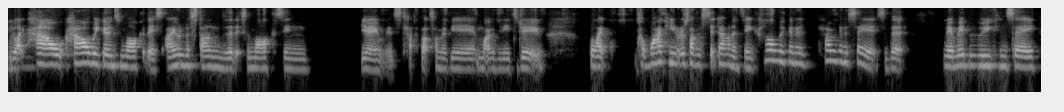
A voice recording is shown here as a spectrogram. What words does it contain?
Like how how are we going to market this? I understand that it's a marketing, you know, it's t- that time of year and whatever they need to do. But like, why can't you just have a sit down and think how are we gonna how are we gonna say it so that you know maybe we can say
